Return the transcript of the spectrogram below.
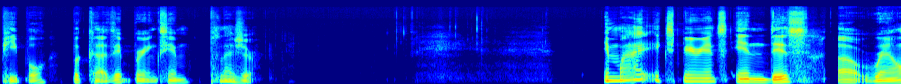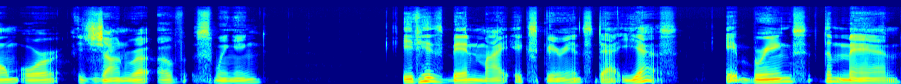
people because it brings him pleasure. In my experience in this uh, realm or genre of swinging, it has been my experience that yes, it brings the man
